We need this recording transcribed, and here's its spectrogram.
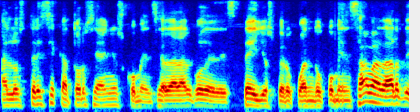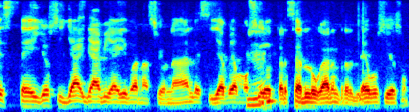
a los 13, 14 años comencé a dar algo de destellos, pero cuando comenzaba a dar destellos y ya, ya había ido a nacionales y ya habíamos ido tercer lugar en relevos y eso,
